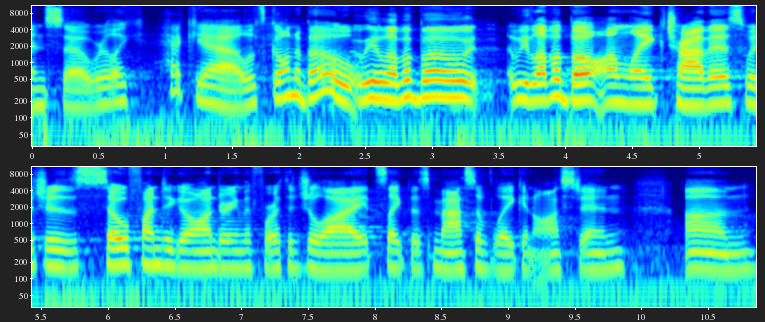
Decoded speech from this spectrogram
and so we're like, heck yeah, let's go on a boat. We love a boat. We love a boat on Lake Travis, which is so fun to go on during the 4th of July. It's like this massive lake in Austin. Um,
